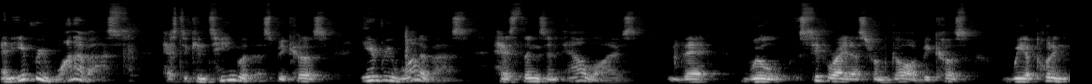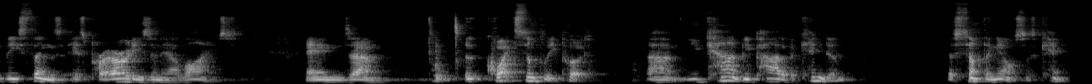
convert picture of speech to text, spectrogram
And every one of us has to contend with this because every one of us has things in our lives that will separate us from God because we are putting these things as priorities in our lives. And um, quite simply put, um, you can't be part of a kingdom if something else is king.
